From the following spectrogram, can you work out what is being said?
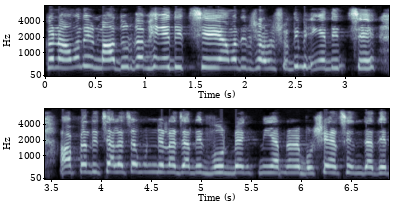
কারণ আমাদের মা দুর্গা ভেঙে দিচ্ছে, আমাদের সরস্বতী ভেঙে দিচ্ছে। আপনাদের চালাচা মুন্ডেরা যাদের ভোট ব্যাংক নিয়ে আপনারা বসে আছেন, যাদের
